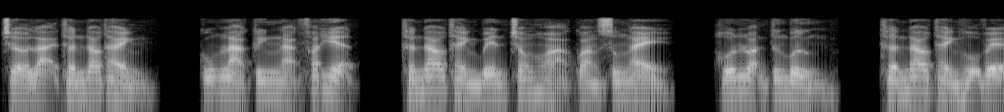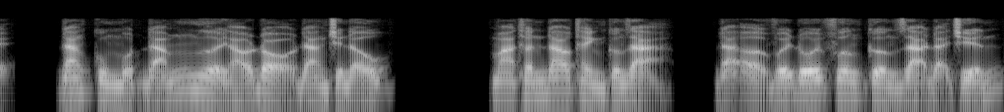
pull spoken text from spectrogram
Trở lại thần đao thành, cũng là kinh ngạc phát hiện, thần đao thành bên trong hỏa quang sông này, hỗn loạn tương mừng thần đao thành hộ vệ đang cùng một đám người áo đỏ đang chiến đấu. Mà thần đao thành cường giả đã ở với đối phương cường giả đại chiến,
